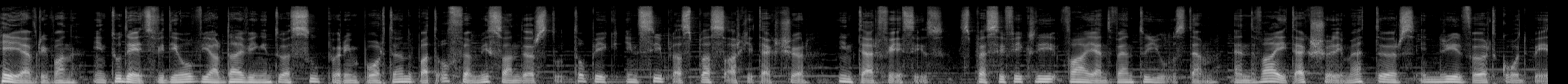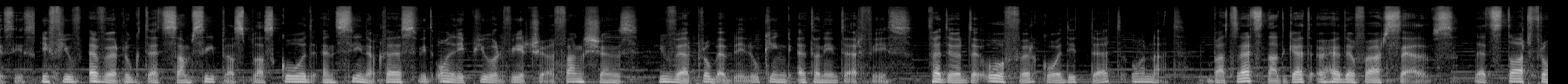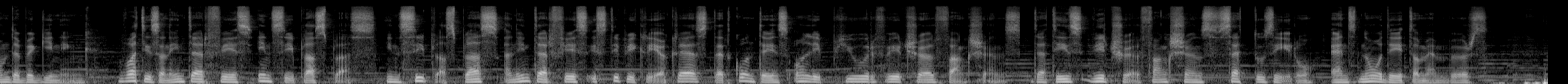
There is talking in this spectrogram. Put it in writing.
Hey everyone, in today's video we are diving into a super important but often misunderstood topic in C++ architecture, interfaces, specifically why and when to use them, and why it actually matters in real-world code bases. If you've ever looked at some C++ code and seen a class with only pure virtual functions, you were probably looking at an interface, whether the author called it that or not. But let's not get ahead of ourselves. Let's start from the beginning. What is an interface in C++? In C++, an interface is typically a class that contains only pure virtual functions, that is, virtual functions set to zero, and no data members.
